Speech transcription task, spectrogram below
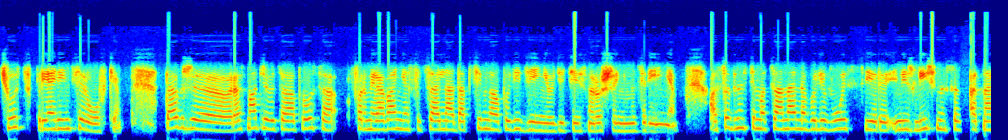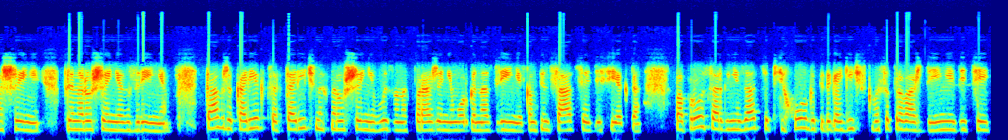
чувств при ориентировке. Также рассматриваются вопросы формирование социально-адаптивного поведения у детей с нарушением зрения, особенности эмоционально-волевой сферы и межличных отношений при нарушениях зрения, также коррекция вторичных нарушений, вызванных поражением органа зрения, компенсация дефекта, вопросы организации психолого-педагогического сопровождения детей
